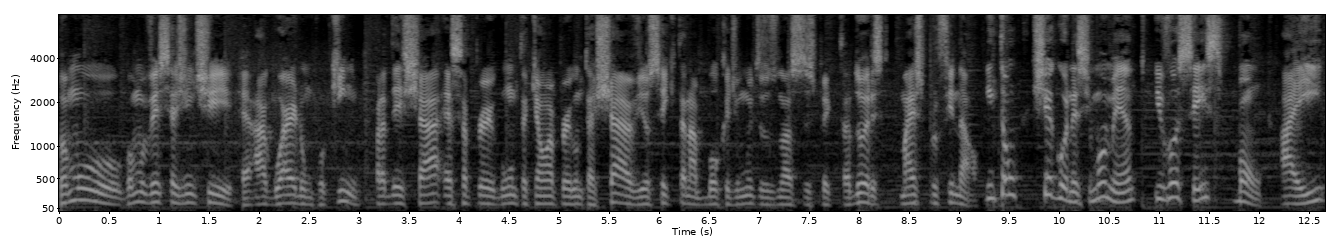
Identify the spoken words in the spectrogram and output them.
Vamos, vamos ver se a gente é, aguarda um pouquinho para deixar essa pergunta, que é uma pergunta chave, eu sei que está na boca de muitos dos nossos espectadores, mais para o final. Então, chegou nesse momento e vocês, bom, aí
